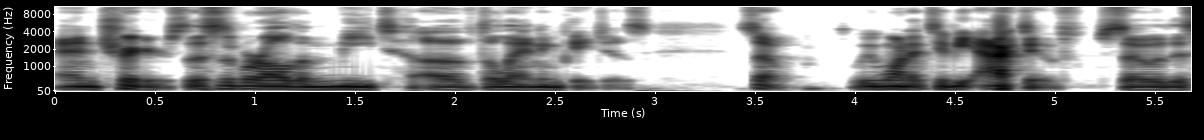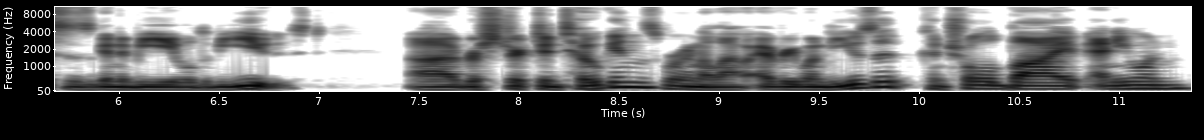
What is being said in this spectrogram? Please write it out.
And triggers, this is where all the meat of the landing page is. So we want it to be active, so this is going to be able to be used. Uh, restricted tokens, we're going to allow everyone to use it. Controlled by anyone.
